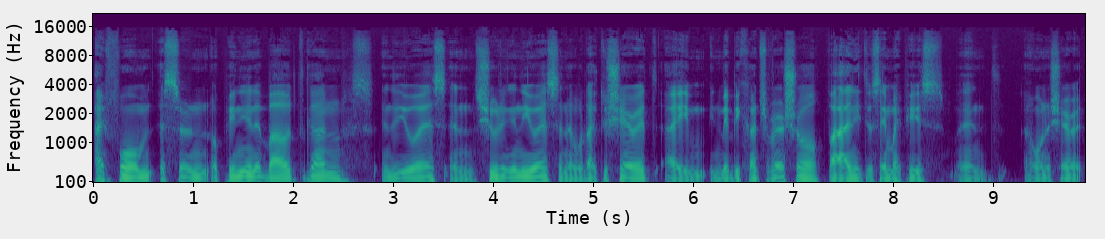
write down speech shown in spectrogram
I formed a certain opinion about guns in the U.S. and shooting in the U.S. and I would like to share it. I it may be controversial, but I need to say my piece and. I want to share it.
